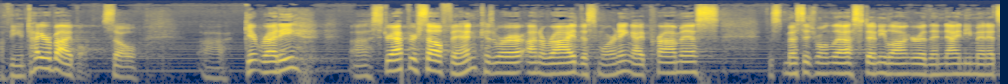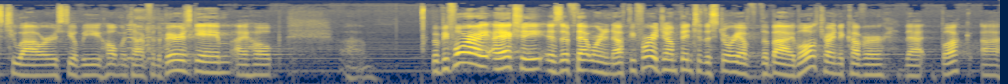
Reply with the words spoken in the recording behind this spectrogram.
of the entire Bible. So uh, get ready, uh, strap yourself in, because we're on a ride this morning. I promise this message won't last any longer than 90 minutes, two hours. You'll be home in time for the Bears game, I hope. Um, but before I, I, actually, as if that weren't enough, before I jump into the story of the Bible, trying to cover that book, uh,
